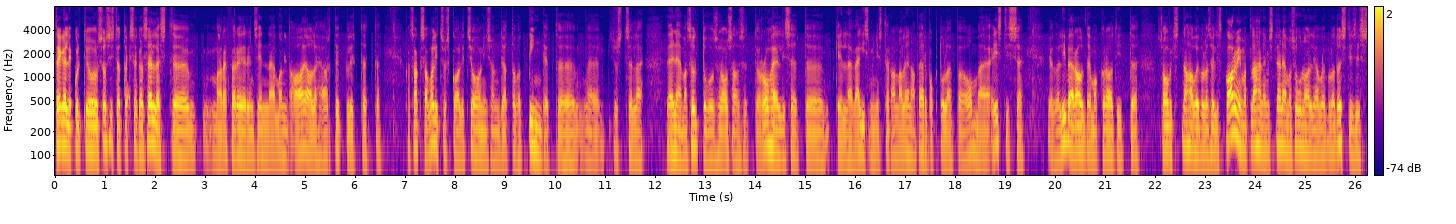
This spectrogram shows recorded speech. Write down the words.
tegelikult ju sosistatakse ka sellest, äh, ma refereerin siin mõnda ajalehe artiklit, et ka Saksa valitsuskoalitsioonis on teatavad pinged äh, just selle Venemaa sõltuvuse osas, et rohelised, äh, kelle välisminister Anna-Lena Baerbock tuleb homme Eestisse ja ka liberaaldemokraadid sooviksid näha võib-olla sellist karmimat lähenemist Venemaa suunal ja võib-olla tõesti siis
